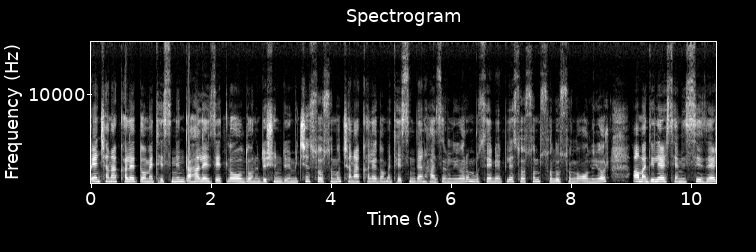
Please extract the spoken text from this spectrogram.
Ben Çanakkale domatesinin daha lezzetli olduğunu düşündüğüm için sosumu Çanakkale domatesinden hazırlıyorum. Bu sebeple sosum sulu sulu oluyor. Ama dilerseniz sizler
